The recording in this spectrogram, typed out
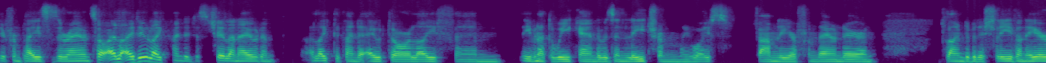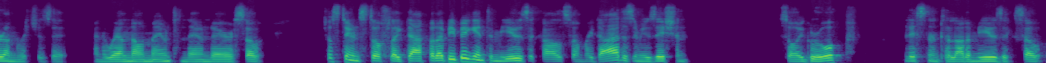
different places around. So I, I do like kind of just chilling out, and I like the kind of outdoor life. Um, even at the weekend, I was in Leitrim. My wife's family are from down there, and climbed a bit of Sliabh an Iarainn, which is a kind of well-known mountain down there. So just doing stuff like that. But I'd be big into music also. My dad is a musician, so I grew up listening to a lot of music. So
